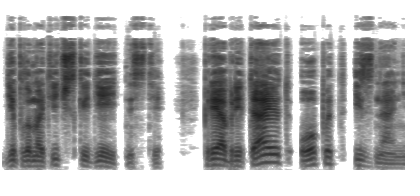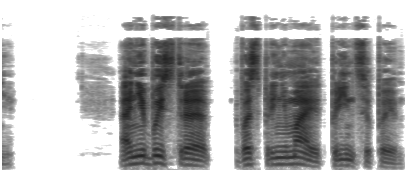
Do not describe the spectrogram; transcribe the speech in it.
дипломатической деятельности, приобретают опыт и знания. Они быстро воспринимают принципы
